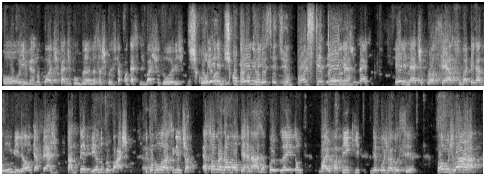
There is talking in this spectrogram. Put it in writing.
Ô, Iver, não pode ficar divulgando essas coisas que acontecem nos bastidores. Desculpa, ele, desculpa ele, porque eu decidi. Não pode ter tudo, né? Mete, ele mete o processo, vai pegar do um milhão que a Ferdi tá devendo pro Vasco. É. Então vamos lá, é o seguinte, ó, é só para dar uma alternada. Foi o Cleiton, vai o Papique, depois vai você. Vamos lá,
